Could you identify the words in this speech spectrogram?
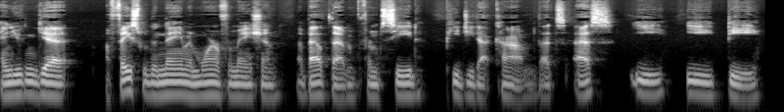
and you can get a face with a name and more information about them from seedpg.com. That's S E E D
